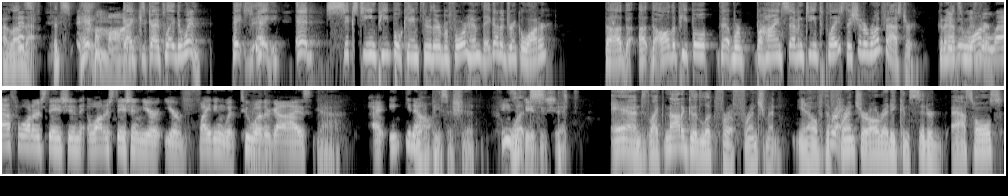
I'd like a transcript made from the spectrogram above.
I love That's- that. That's hey, come on. guy, guy played to win. Hey, hey, Ed, sixteen people came through there before him. They got a drink of water. The, the, uh, the all the people that were behind seventeenth place, they should have run faster. Could have had some water. the last water station, water station, you're you're fighting with two other guys. yeah, I, you know, what a piece of shit. he's What- a piece of shit. And like, not a good look for a Frenchman. You know, if the Right. French are already considered assholes,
